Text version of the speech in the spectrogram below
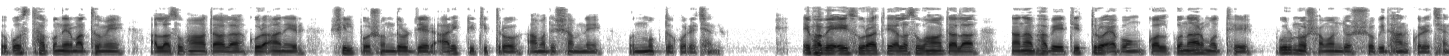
উপস্থাপনের মাধ্যমে আল্লাহ সুহামতাল্লাহ কুরআনের শিল্প সৌন্দর্যের আরেকটি চিত্র আমাদের সামনে উন্মুক্ত করেছেন। এভাবে এই সুরাতে আল্লাহ সুহামতাল্লাহ নানাভাবে চিত্র এবং কল্পনার মধ্যে পূর্ণ সামঞ্জস্য বিধান করেছেন।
